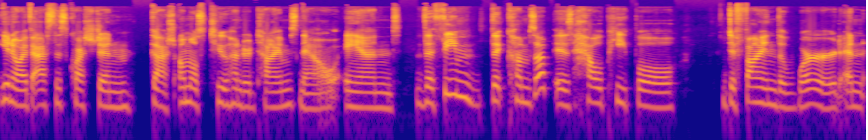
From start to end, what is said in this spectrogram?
you know, I've asked this question, gosh, almost 200 times now. And the theme that comes up is how people define the word. And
